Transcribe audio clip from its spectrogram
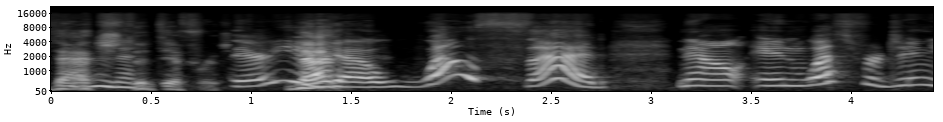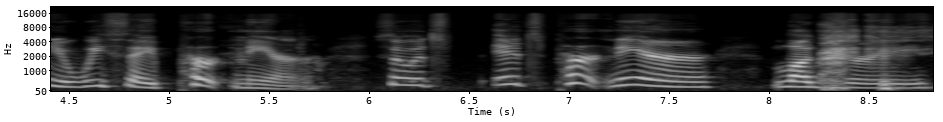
That's the difference. There you That- go. Well said. Now in West Virginia, we say pert near, so it's it's pert near luxury.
